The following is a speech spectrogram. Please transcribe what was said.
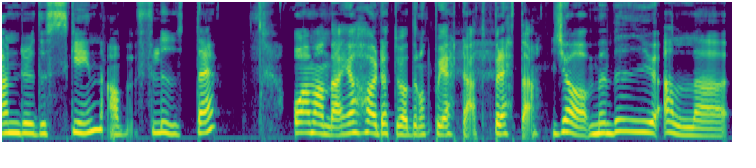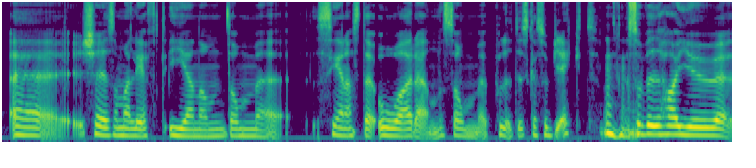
Under the Skin av Flyte. Och Amanda, jag hörde att du hade något på hjärtat. Berätta. Ja, men vi är ju alla eh, tjejer som har levt igenom de eh, senaste åren som politiska subjekt. Mhm. Så vi har ju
